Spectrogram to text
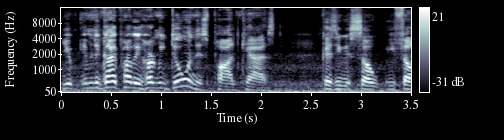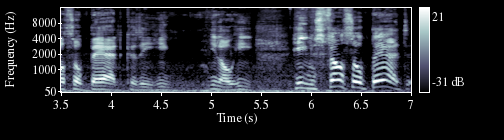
you, I mean, the guy probably heard me doing this podcast because he was so he felt so bad because he, he you know he he was felt so bad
